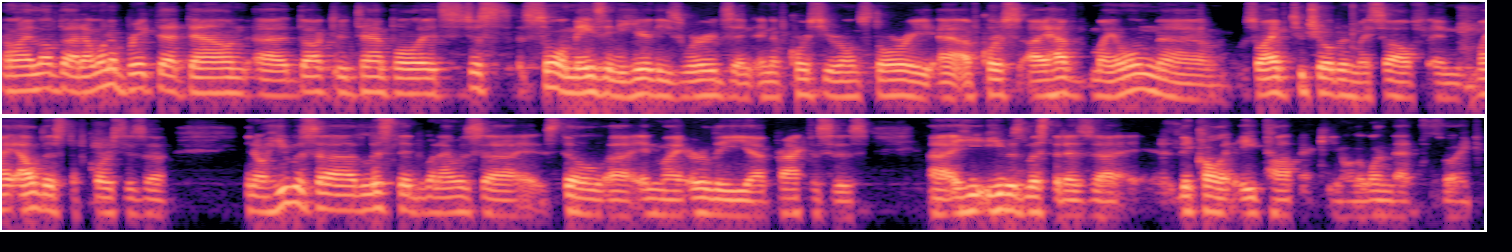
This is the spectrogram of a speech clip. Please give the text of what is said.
Oh, I love that. I want to break that down, uh, Dr. Temple. It's just so amazing to hear these words and, and of course, your own story. Uh, of course, I have my own, uh, so I have two children myself, and my eldest, of course, is a, you know, he was uh, listed when I was uh, still uh, in my early practices. he, he was listed as, they call it atopic, you know, the one that's like,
